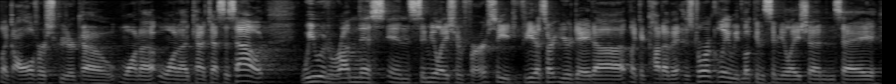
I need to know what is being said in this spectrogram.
like all of our Scooter Co. want to want to kind of test this out, we would run this in simulation first. So you'd feed us your data, like a cut of it historically. We'd look in simulation and say,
